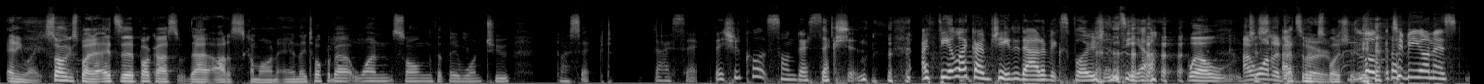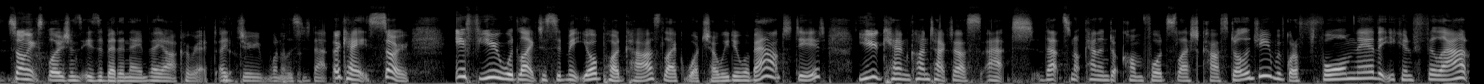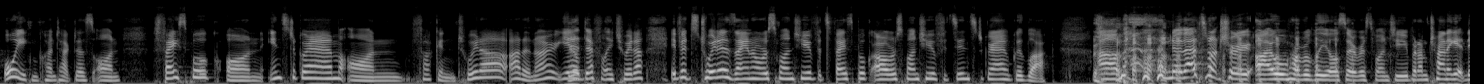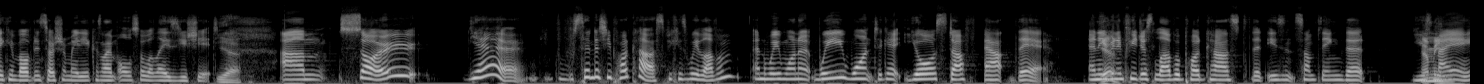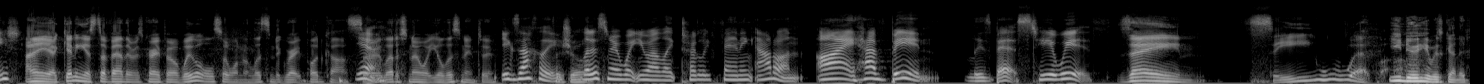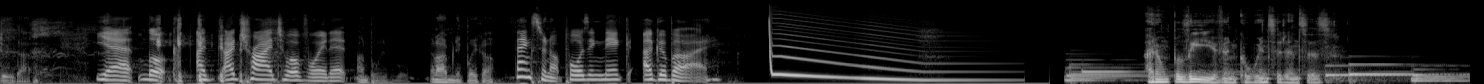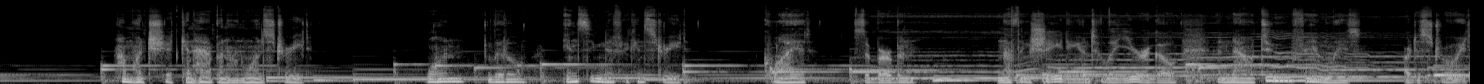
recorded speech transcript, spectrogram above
anyway, Song Exploder. It's a podcast that artists come on and they talk about one song that they want to dissect. Dissect. They should call it song dissection. I feel like I'm cheated out of explosions here. Well, I just wanted a add some boom. explosion. Look, to be honest, Song Explosions is a better name. They are correct. I do want to listen to that. Okay, so if you would like to submit your podcast, like What Shall We Do About did, you can contact us at that's not canon.com forward slash castology. We've got a form there that you can fill out, or you can contact us on Facebook, on Instagram, on fucking Twitter. I don't know. Yeah, Yep. definitely Twitter. If it's Twitter, Zane will respond to you. If it's Facebook, I'll respond to you. If it's Instagram, good luck. Um, no, that's not true. I will probably also respond to you, but I'm trying to get Nick involved in social media because I'm also a lazy shit. Yeah. Um, so yeah, send us your podcast because we love them and we want to. We want to get your stuff out there. And even Yeah. if you just love a podcast that isn't something that you've I mean, made, I mean, yeah, getting your stuff out there is great, but we also want to listen to great podcasts. Yeah. So let us know what you're listening to. exactly. For sure. Let us know what you are like totally fanning out on. I have been Liz Best here with. Zane C. Weber. You knew he was going to do that. Yeah, look, I, I tried to avoid it. Unbelievable. And I'm Nick Bleeker. Thanks for not pausing, Nick. A goodbye. I don't believe in coincidences. How much shit can happen on one street? One little, insignificant street. Quiet, suburban, nothing shady until a year ago, and now two families are destroyed.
